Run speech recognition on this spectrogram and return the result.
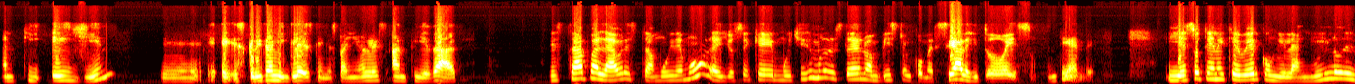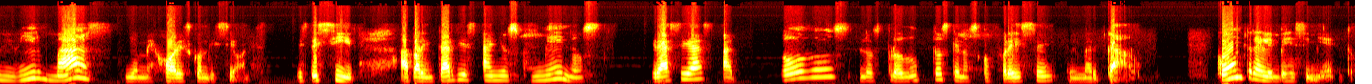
anti-aging, eh, eh, escrita en inglés, que en español es antiedad, esta palabra está muy de moda y yo sé que muchísimos de ustedes lo han visto en comerciales y todo eso, ¿entiende? Y eso tiene que ver con el anhelo de vivir más y en mejores condiciones. Es decir, aparentar 10 años menos gracias a todos los productos que nos ofrece el mercado contra el envejecimiento.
